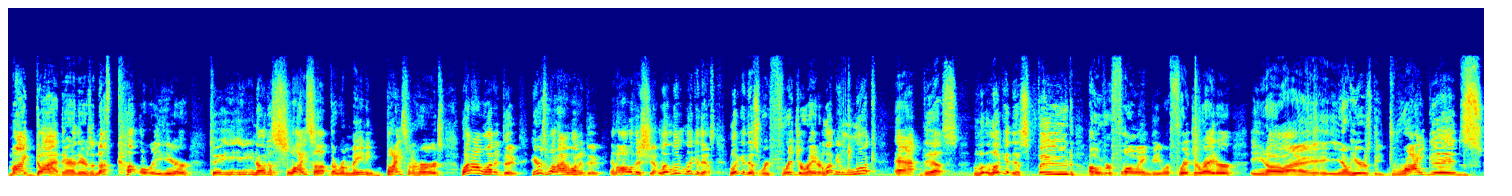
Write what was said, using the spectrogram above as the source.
My God, there there's enough cutlery here to you know to slice up the remaining bison herds. What I want to do, here's what I want to do, and all of this shit. Look, look, look at this. Look at this refrigerator. Let me look at this. Look at this food overflowing the refrigerator. You know, I, you know, here's the dry goods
